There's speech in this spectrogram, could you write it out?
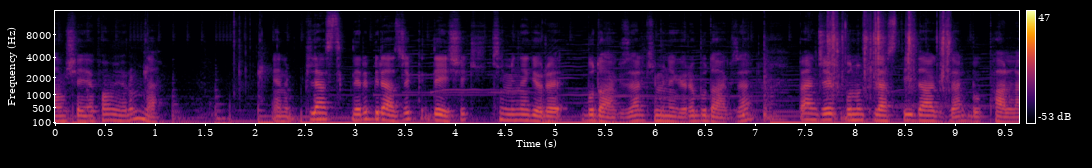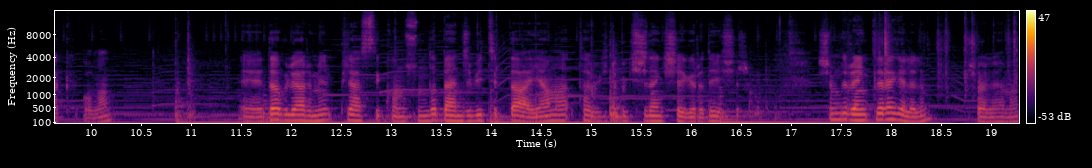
tam şey yapamıyorum da. Yani plastikleri birazcık değişik. Kimine göre bu daha güzel, kimine göre bu daha güzel. Bence bunun plastiği daha güzel, bu parlak olan. Ee, WRM'in plastik konusunda bence bir tık daha iyi ama tabii ki de bu kişiden kişiye göre değişir. Şimdi renklere gelelim. Şöyle hemen.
